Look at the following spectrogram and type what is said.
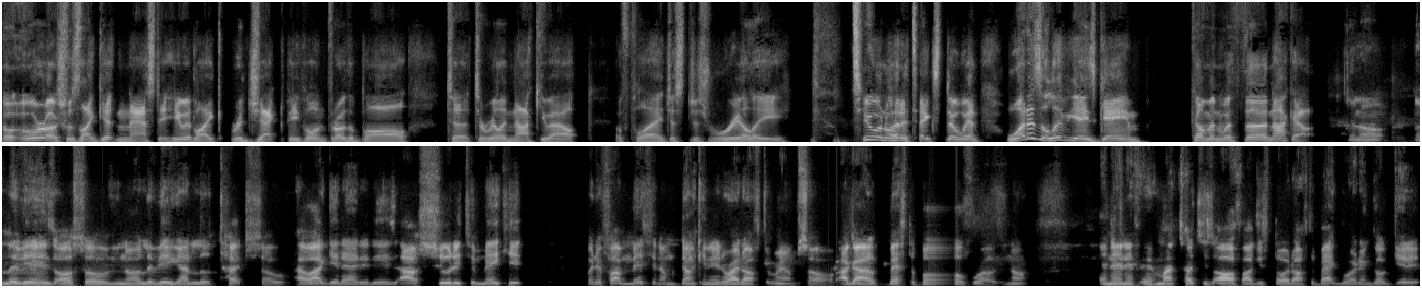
Uros was like getting nasty. He would like reject people and throw the ball to to really knock you out of play. Just just really doing what it takes to win. What is Olivier's game coming with the knockout? You know, Olivier is also, you know, Olivier got a little touch. So how I get at it is I'll shoot it to make it, but if I miss it, I'm dunking it right off the rim. So I got best of both worlds, you know. And then if, if my touch is off, I'll just throw it off the backboard and go get it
